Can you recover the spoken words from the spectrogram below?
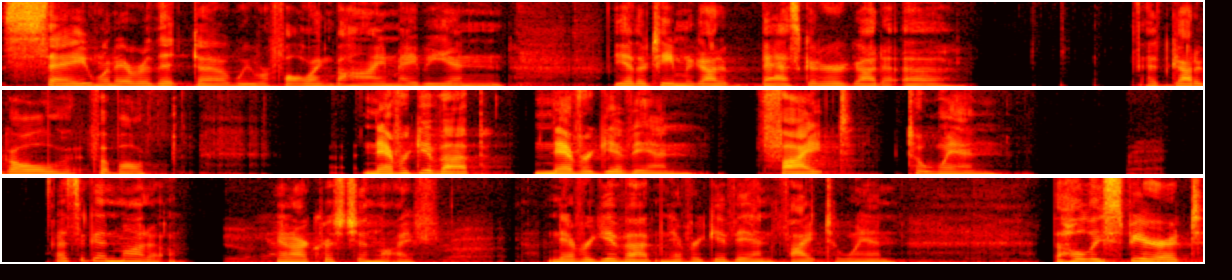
say whenever that uh, we were falling behind, maybe, and the other team had got a basket or got a, uh, had got a goal at football. Never give up, never give in, fight to win. That's a good motto yeah. in our Christian life. Right. Never give up, never give in, fight to win. The Holy Spirit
